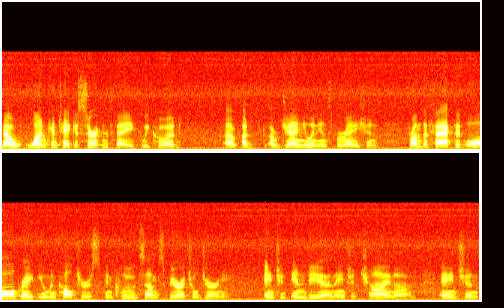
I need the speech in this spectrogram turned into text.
Now, one can take a certain faith, we could, a, a, a genuine inspiration from the fact that all great human cultures include some spiritual journey. Ancient India and ancient China and ancient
